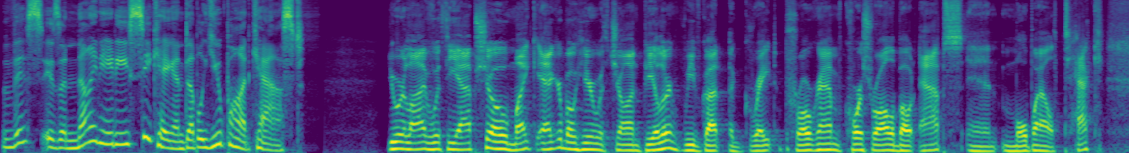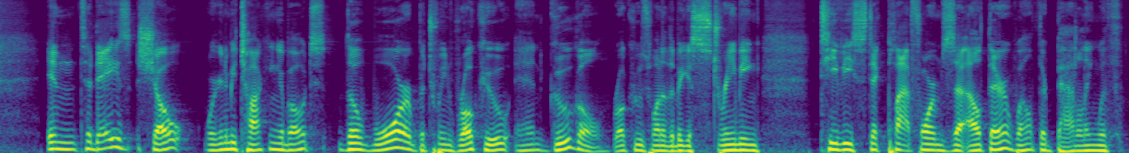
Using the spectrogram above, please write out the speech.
This is a 980 CKNW podcast. You are live with the App Show. Mike Agerbo here with John Beeler. We've got a great program. Of course, we're all about apps and mobile tech. In today's show, we're going to be talking about the war between Roku and Google. Roku is one of the biggest streaming TV stick platforms uh, out there. Well, they're battling with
